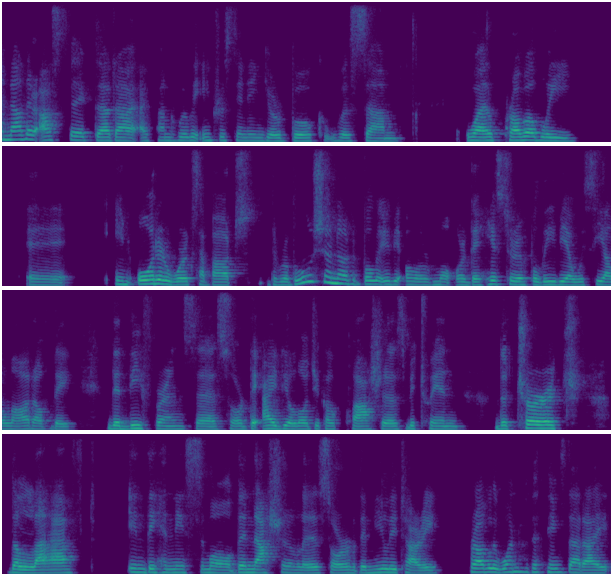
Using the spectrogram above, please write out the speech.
Another aspect that I, I found really interesting in your book was um, while probably uh, in other works about the revolution of Bolivia or or the history of Bolivia, we see a lot of the the differences or the ideological clashes between the church, the left, indigenismo, the nationalists, or the military. Probably one of the things that I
